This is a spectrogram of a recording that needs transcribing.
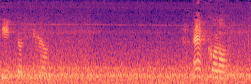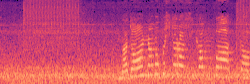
Zitto, Simeon. Eccolo. Madonna, ma questo rosica un botto.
